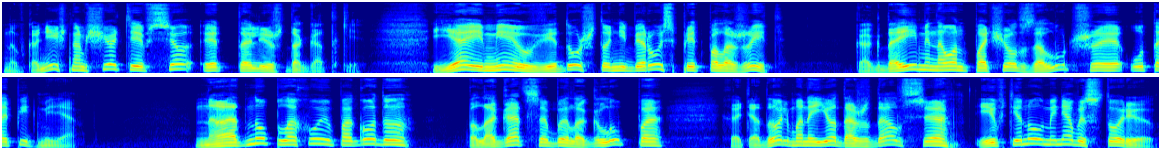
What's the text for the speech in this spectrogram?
но в конечном счете все это лишь догадки. Я имею в виду, что не берусь предположить, когда именно он почел за лучшее утопить меня. На одну плохую погоду полагаться было глупо, хотя Дольман ее дождался и втянул меня в историю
